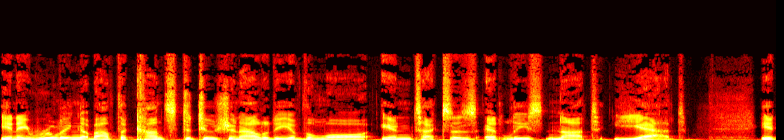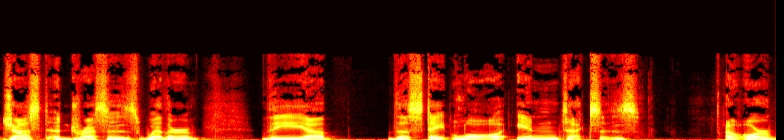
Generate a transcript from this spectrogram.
in a ruling about the constitutionality of the law in Texas, at least not yet. It just addresses whether the uh, the state law in Texas or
